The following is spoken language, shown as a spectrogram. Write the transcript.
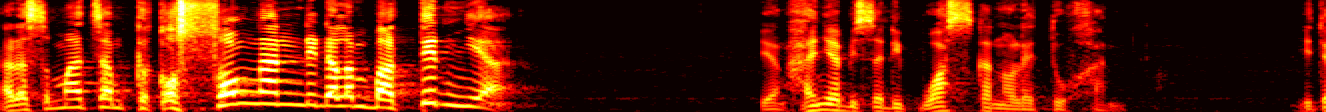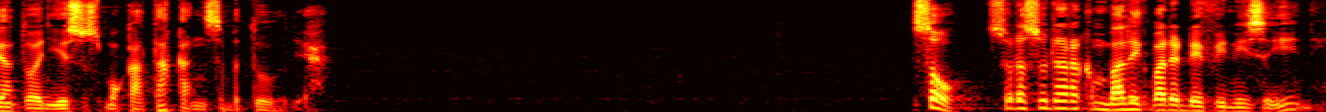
ada semacam kekosongan di dalam batinnya yang hanya bisa dipuaskan oleh Tuhan. Itu yang Tuhan Yesus mau katakan sebetulnya. So, saudara-saudara kembali kepada definisi ini.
